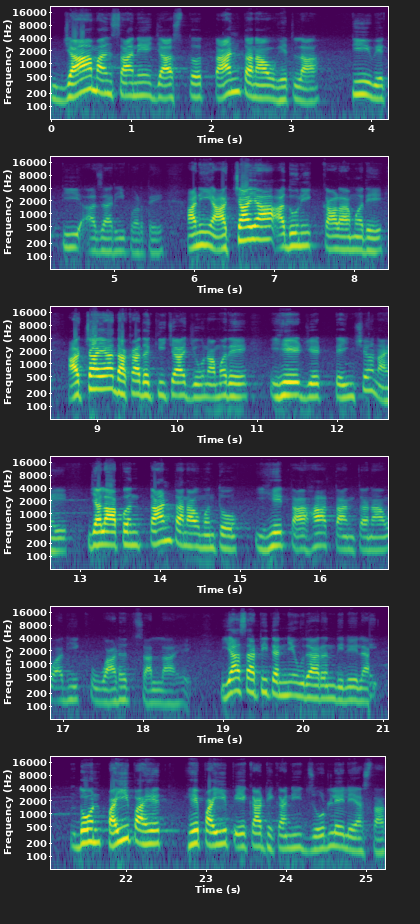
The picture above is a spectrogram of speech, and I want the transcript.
ज्या माणसाने जास्त ताणतणाव घेतला ती व्यक्ती आजारी पडते. आणि आजच्या या आधुनिक काळामध्ये आजच्या या धकाधकीच्या जीवनामध्ये हे जे टेन्शन आहे ज्याला आपण ताणतणाव म्हणतो हे ता हा ताणतणाव अधिक वाढत चालला आहे. यासाठी त्यांनी उदाहरण दिलेलं आहे. दोन पाईप आहेत. हे पाईप एका ठिकाणी जोडलेले असतात.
